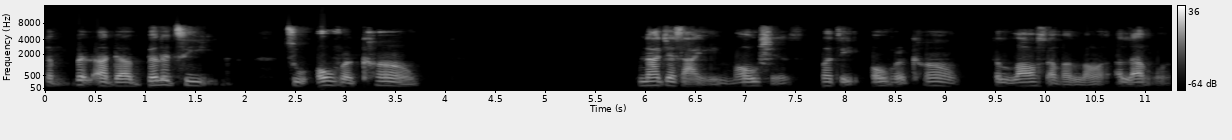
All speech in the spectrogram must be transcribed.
the uh, the ability to overcome not just our emotions, but to overcome the loss of a, lo- a loved one,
